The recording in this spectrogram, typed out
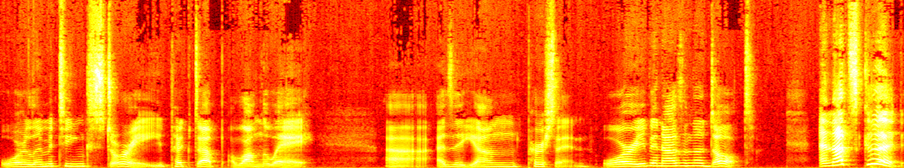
or limiting story you picked up along the way uh, as a young person or even as an adult. And that's good.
